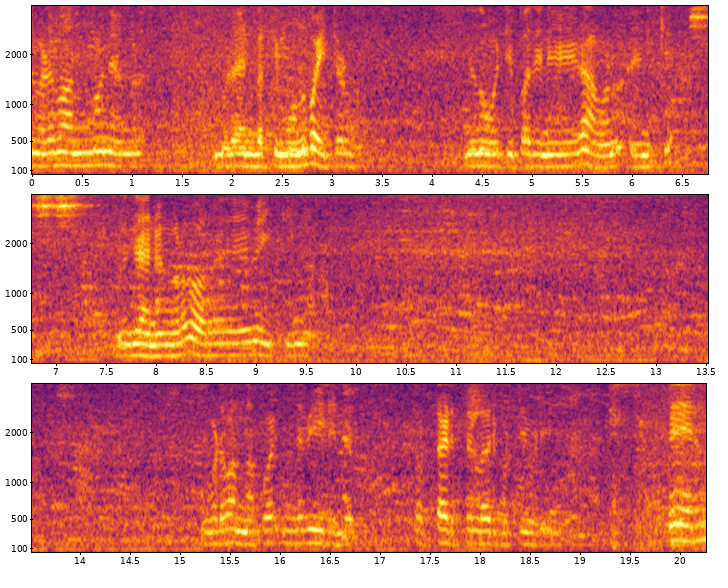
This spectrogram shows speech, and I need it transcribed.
ഇവിടെ വന്നു ഞങ്ങൾ ഇവിടെ എൺപത്തി മൂന്ന് പോയിട്ടുള്ളൂ. ഇനി നൂറ്റി പതിനേഴ് ആവണം എനിക്ക്. ജനങ്ങൾ കുറേ വെയിറ്റിംഗ് ഇവിടെ വന്നപ്പോൾ എന്റെ വീടിന്റെ തൊട്ടടുത്തുള്ള ഒരു കുട്ടി ഇവിടെ. പേരും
